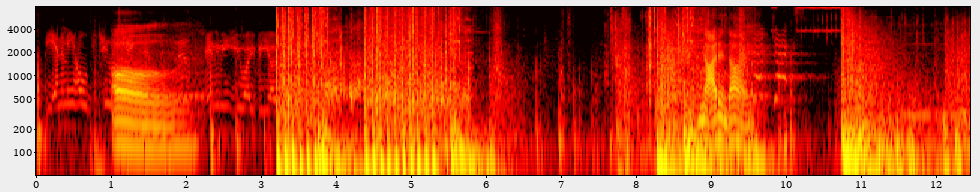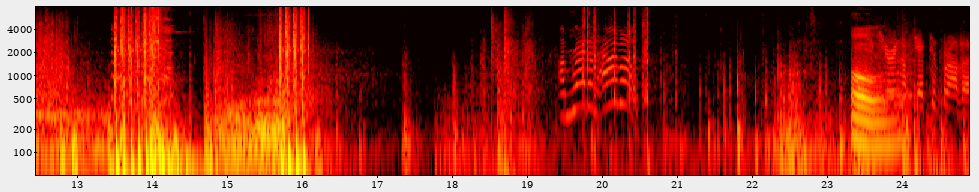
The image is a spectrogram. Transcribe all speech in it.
The enemy holds two Oh. Enemy No, I didn't die. Dex. I'm red on ammo. Oh. Securing objective Bravo.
